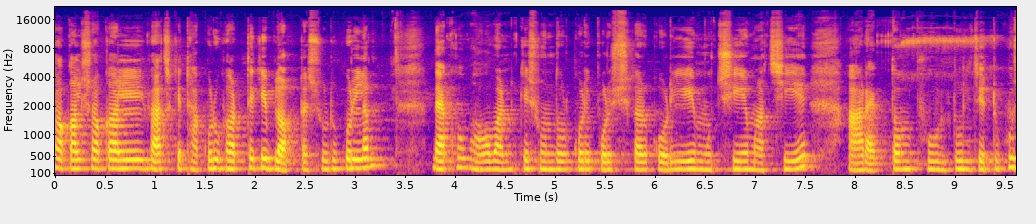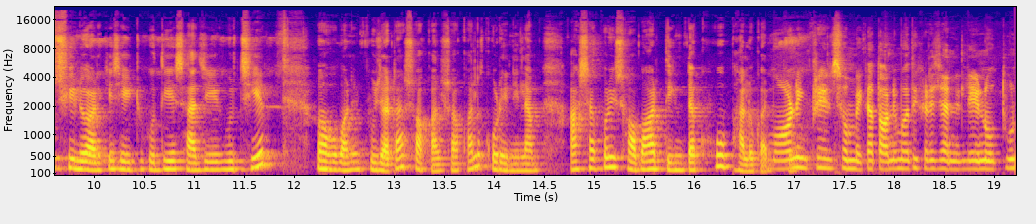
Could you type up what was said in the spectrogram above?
সকাল সকাল আজকে ঠাকুর ঘর থেকে ব্লগটা শুরু করলাম। দেখো ভগবানকে সুন্দর করে পরিষ্কার করিয়ে, মুছিয়ে, মাছিয়ে আর একদম ফুল টুল যেটুকু ছিল আর কি সেইটুকু দিয়ে সাজিয়ে গুছিয়ে ভগবানের পূজাটা সকাল সকাল করে নিলাম। আশা করি সবার দিনটা খুব ভালো কাটবে। মর্নিং ফ্রেন্ডস সম্মিকা তনিম অধিকারী চ্যানেলে নতুন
